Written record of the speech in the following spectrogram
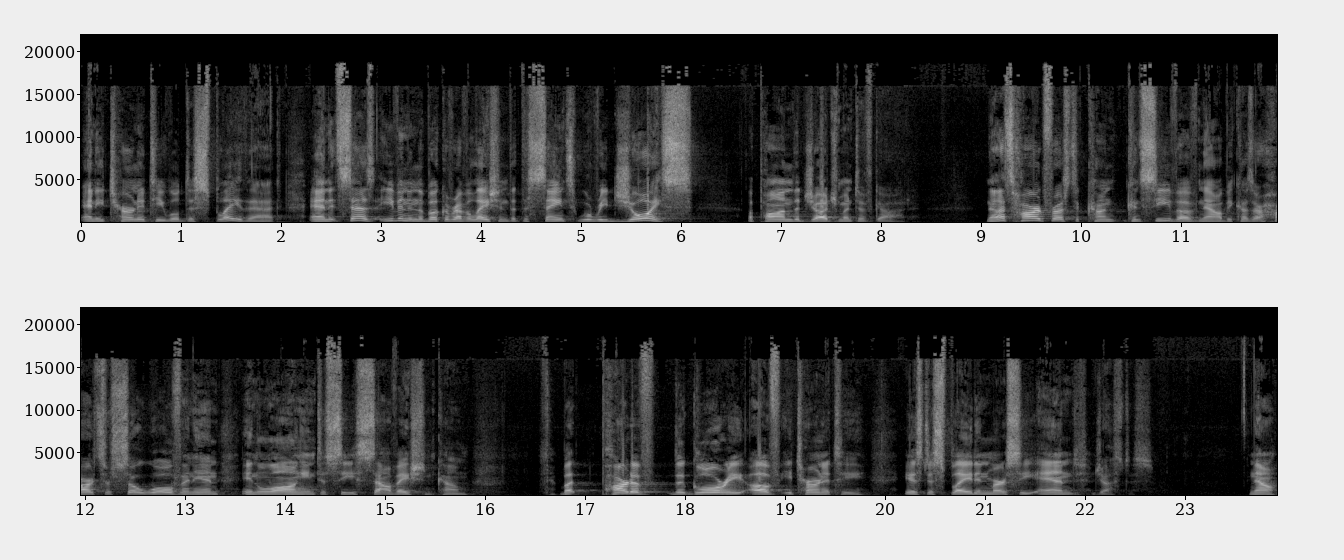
and eternity will display that. And it says, even in the book of Revelation, that the saints will rejoice upon the judgment of God. Now, that's hard for us to con- conceive of now because our hearts are so woven in in longing to see salvation come. But part of the glory of eternity is displayed in mercy and justice. Now,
